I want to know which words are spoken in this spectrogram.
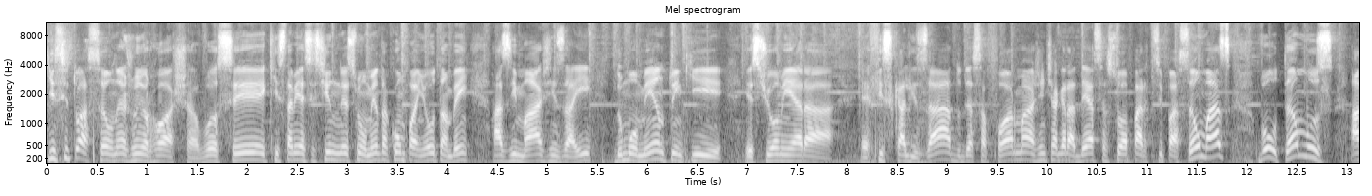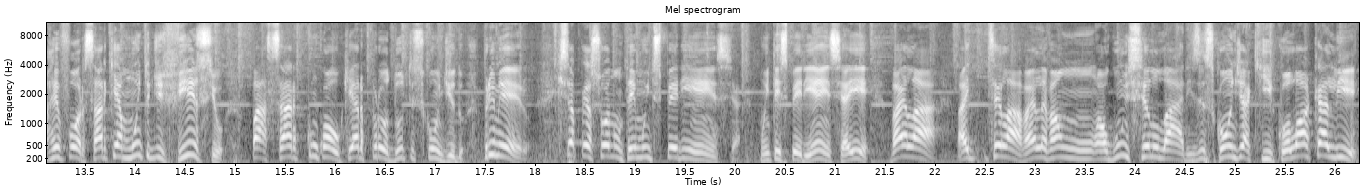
que situação, né, Júnior Rocha? Você que está me assistindo nesse momento acompanhou também as imagens aí do momento em que esse homem era é, fiscalizado dessa forma. A gente agradece a sua participação, mas voltamos a reforçar que é muito difícil passar com qualquer produto escondido. Primeiro, que se a pessoa não tem muita experiência, muita experiência aí, vai lá, vai, sei lá, vai levar um, alguns celulares, esconde aqui, coloca ali.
